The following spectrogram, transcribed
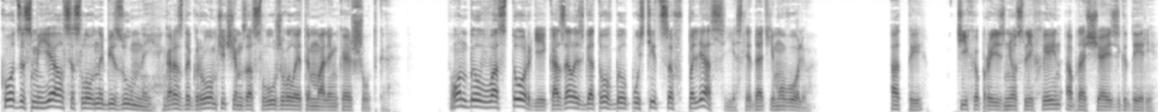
Кот засмеялся, словно безумный, гораздо громче, чем заслуживала эта маленькая шутка. Он был в восторге и, казалось, готов был пуститься в пляс, если дать ему волю. «А ты?» — тихо произнес Лихейн, обращаясь к Дерри.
